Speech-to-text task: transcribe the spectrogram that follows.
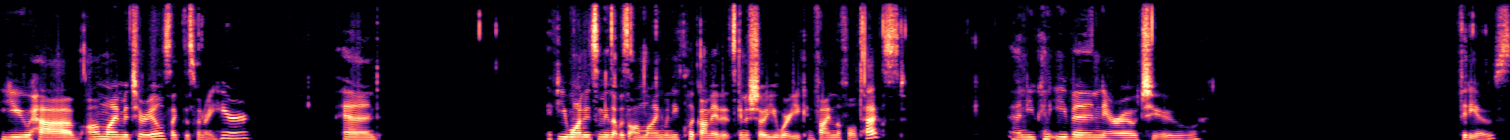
you have online materials like this one right here, and if you wanted something that was online, when you click on it, it's going to show you where you can find the full text. And you can even narrow to videos.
